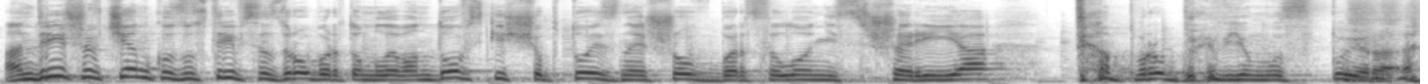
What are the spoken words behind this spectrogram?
Андрій Шевченко зустрівся з Робертом Левандовським, щоб той знайшов в Барселоні Шарія та пробив йому спира.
